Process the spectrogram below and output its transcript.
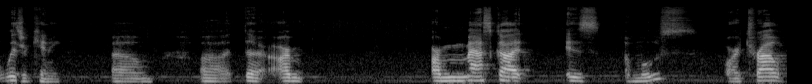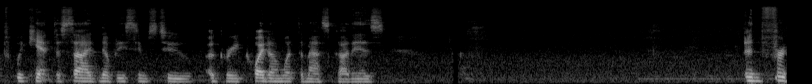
Wizard Kenny. Um, the our our mascot is a moose or a trout. We can't decide. Nobody seems to agree quite on what the mascot is. And for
